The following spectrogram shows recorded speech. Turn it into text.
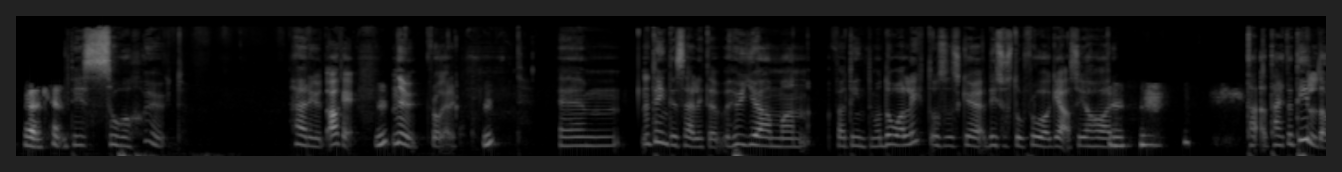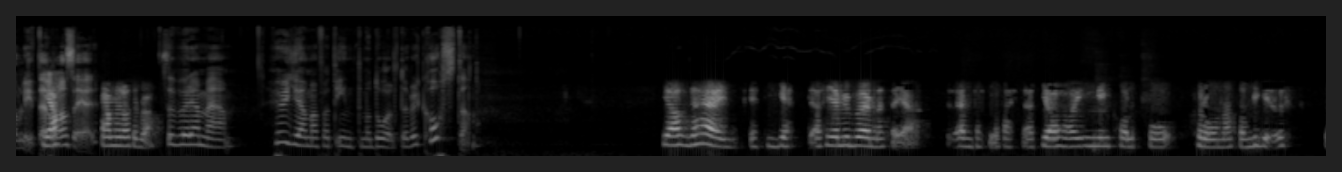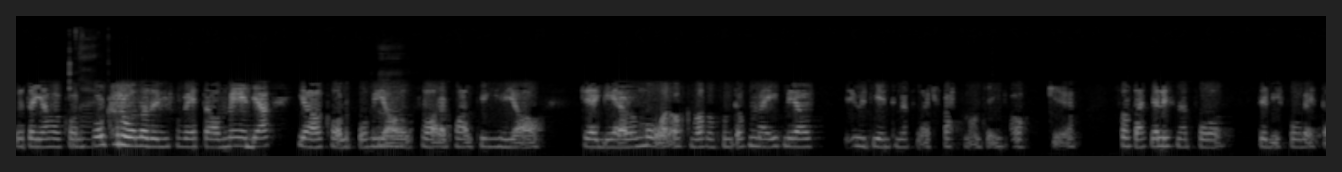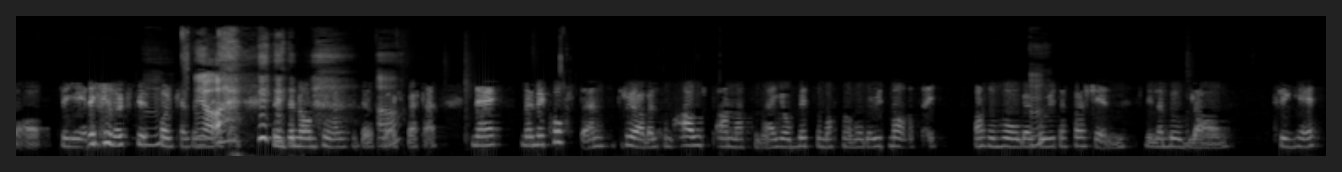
verkligen. Det är så sjukt. Herregud, okej, okay. mm. nu frågar. Mm. Um, nu tänkte jag så här lite, hur gör man för att inte må dåligt? Och så ska jag, det är så stor fråga så jag har mm. taktat till dem lite, ja. vad man säger. Ja, men det låter bra. Så börja med, hur gör man för att inte må dåligt över kosten? Ja, det här är ett jätte, alltså jag vill börja med att säga även fast du har sagt det, att jag har ingen koll på corona som virus. Utan jag har koll Nej. på corona, det vi får veta av media. Jag har koll på hur jag mm. svarar på allting, hur jag reagerar och mår och vad som funkar för mig. Men jag utger inte mig för att expert på någonting. Och eh, som sagt, jag lyssnar på det vi får veta av regeringen och mm. Folkhälsomyndigheten. Ja. Det är inte någonting jag sitter och ja. expert här. Nej, men med kosten så tror jag väl som allt annat som är jobbigt så måste man våga utmana sig. Alltså våga mm. gå utanför sin lilla bubbla av trygghet.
